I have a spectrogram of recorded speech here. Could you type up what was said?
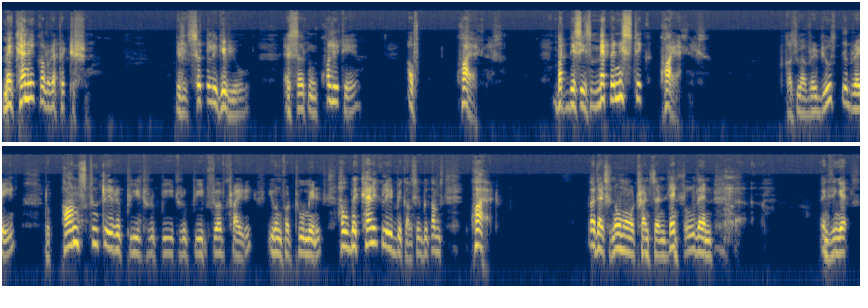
mechanical repetition. It will certainly give you a certain quality of quietness. But this is mechanistic quietness because you have reduced the brain to constantly repeat, repeat, repeat. If you have tried it, even for two minutes, how mechanically it becomes. It becomes quiet. But that's no more transcendental than uh, anything else.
